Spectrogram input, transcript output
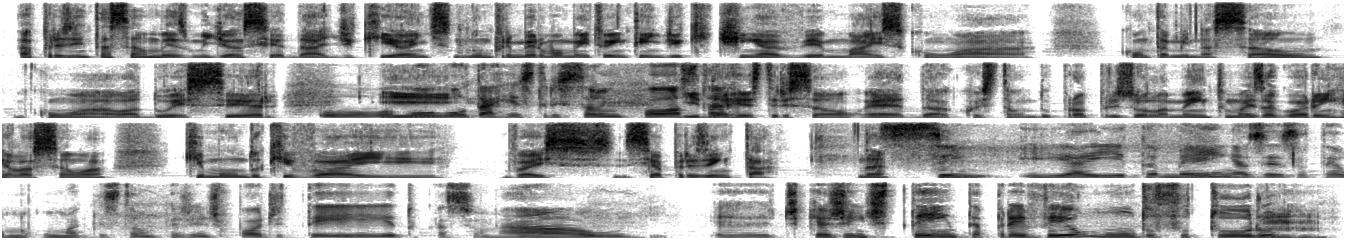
apresentação mesmo de ansiedade que antes, num primeiro momento, eu entendi que tinha a ver mais com a contaminação, com a, o adoecer. Ou, e, ou, ou, da restrição imposta. E da restrição, é, da questão do próprio isolamento, mas agora em relação a que mundo que vai vai se apresentar, né? Sim, e aí também, às vezes, até uma questão que a gente pode ter, educacional, é, de que a gente tenta prever o mundo futuro uhum.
